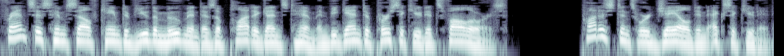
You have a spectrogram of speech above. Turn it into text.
Francis himself came to view the movement as a plot against him and began to persecute its followers. Protestants were jailed and executed.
